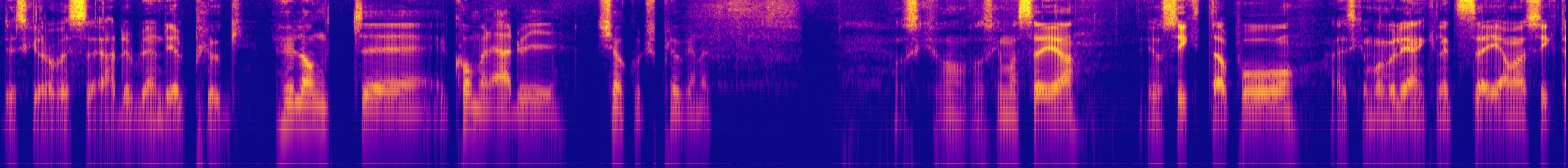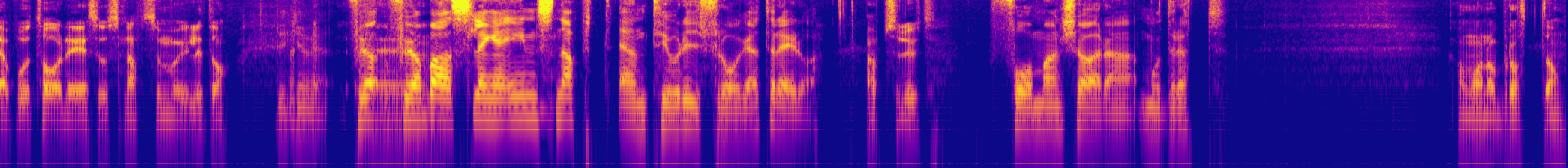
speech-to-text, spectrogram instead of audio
det skulle jag väl säga. Det blir en del plugg. Hur långt eh, kommer är du i körkortspluggandet? Vad ska, vad ska man säga? Jag siktar på, det ska man väl egentligen inte säga, men jag siktar på att ta det så snabbt som möjligt då. Det kan vi. Får, jag, får jag bara slänga in snabbt en teorifråga till dig då? Absolut. Får man köra mot rött? Om man har bråttom.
